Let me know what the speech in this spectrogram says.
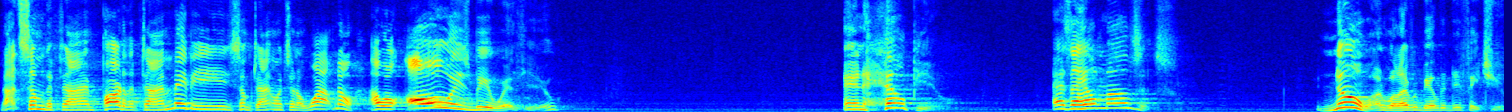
not some of the time, part of the time, maybe sometime, once in a while. No, I will always be with you and help you as I helped Moses. No one will ever be able to defeat you.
